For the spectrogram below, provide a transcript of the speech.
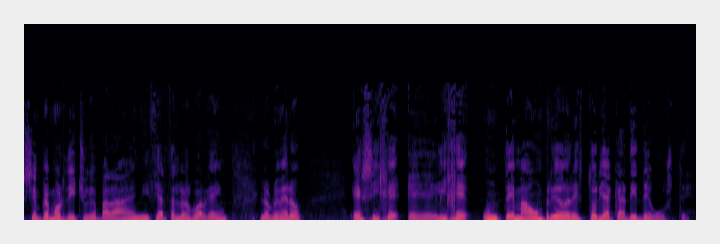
siempre hemos dicho que para iniciarte en los wargames, lo primero, exige, eh, elige un tema o un periodo de la historia que a ti te guste.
